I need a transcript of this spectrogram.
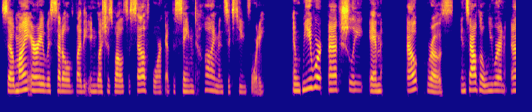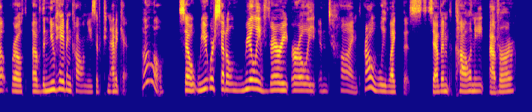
So my area was settled by the English as well as the South Fork at the same time in 1640. And we were actually an outgrowth in Southold, we were an outgrowth of the New Haven colonies of Connecticut. Oh. So we were settled really very early in time, probably like the seventh colony ever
